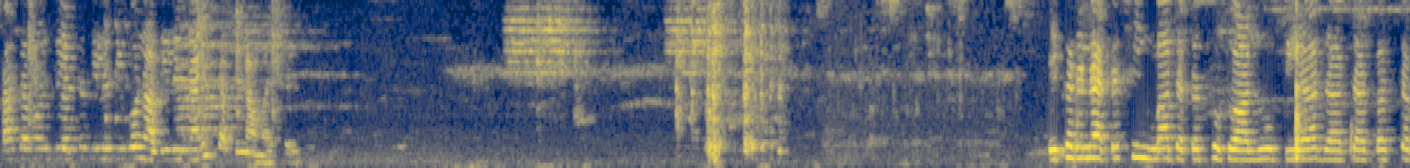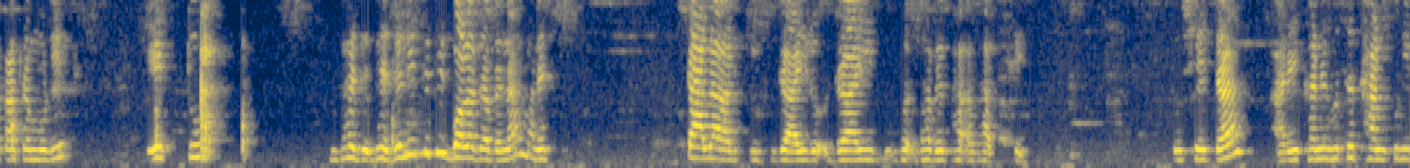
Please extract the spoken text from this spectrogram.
কাঁচা মরিচ দু একটা দিলে দিব, না দিলে নাই, তারপরে নামাই ফেলব। এখানে না একটা শিং মাছ, একটা ছোট আলু, পেঁয়াজ আর চার পাঁচটা কাঁচামরিচ একটু ভেজে ভেজে নিয়েছি, ঠিক বলা যাবে না মানে টালা আর কি ড্রাই ড্রাই ভাবে ভা- ভাজছি। তো সেটা, আর এখানে হচ্ছে থানকুনি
